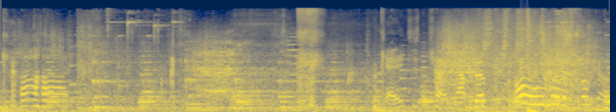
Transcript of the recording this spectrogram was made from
God. Okay, just try and out Oh, motherfucker!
